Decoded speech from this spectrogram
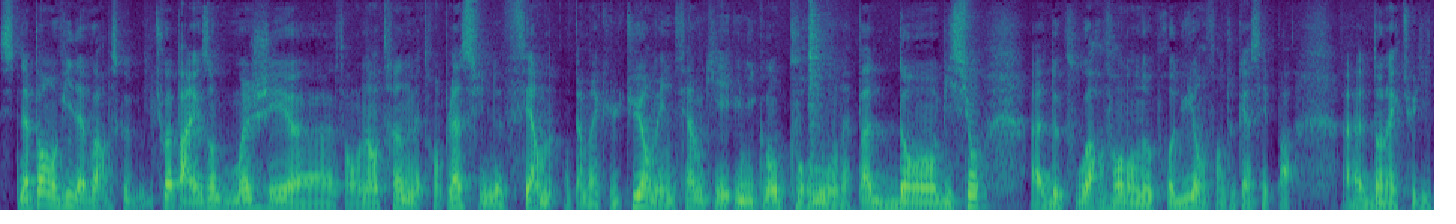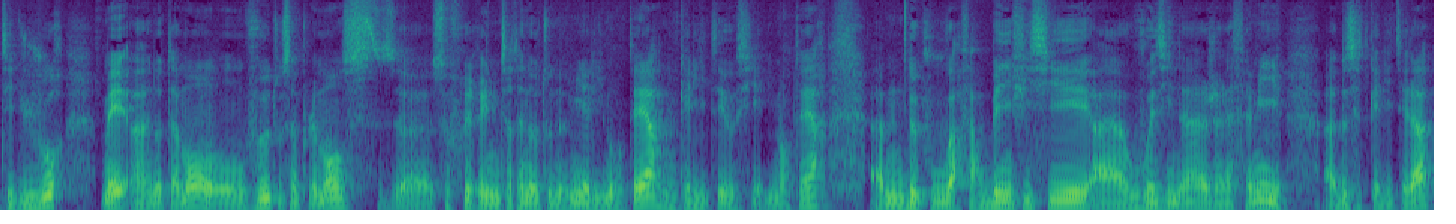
si tu n'as pas envie d'avoir, parce que tu vois par exemple, moi j'ai, euh, on est en train de mettre en place une ferme en permaculture, mais une ferme qui est uniquement pour nous. On n'a pas d'ambition euh, de pouvoir vendre nos produits, enfin en tout cas c'est pas dans l'actualité du jour, mais notamment on veut tout simplement s'offrir une certaine autonomie alimentaire, une qualité aussi alimentaire, de pouvoir faire bénéficier au voisinage, à la famille euh, de cette qualité-là,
